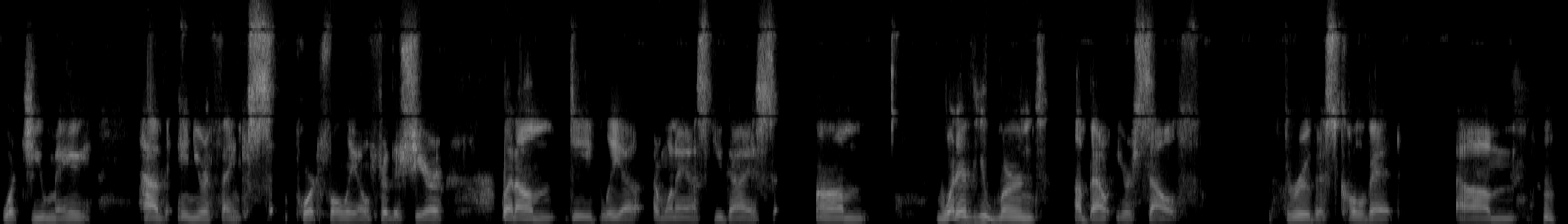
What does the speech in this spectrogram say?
what you may have in your thanks portfolio for this year, but um, Gabe, Leah, I want to ask you guys, um, what have you learned about yourself through this COVID um,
